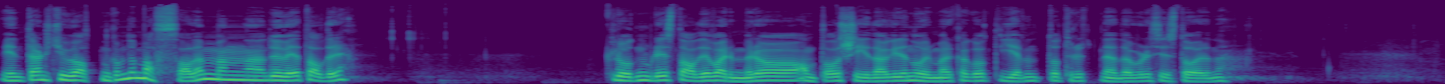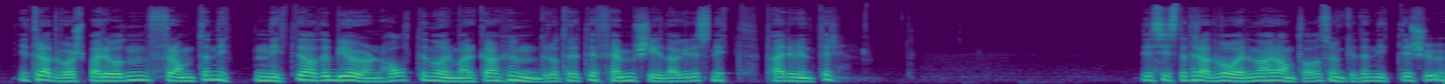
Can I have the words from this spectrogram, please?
Vinteren 2018 kom det masse av dem, men du vet aldri. Kloden blir stadig varmere, og antall skidager i Nordmark har gått jevnt og trutt nedover de siste årene. I 30-årsperioden fram til 1990 hadde Bjørnholt i Nordmarka 135 skidager i snitt per vinter. De siste 30 årene har antallet sunket til 97.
